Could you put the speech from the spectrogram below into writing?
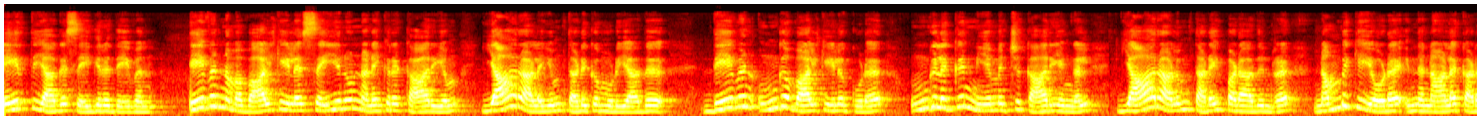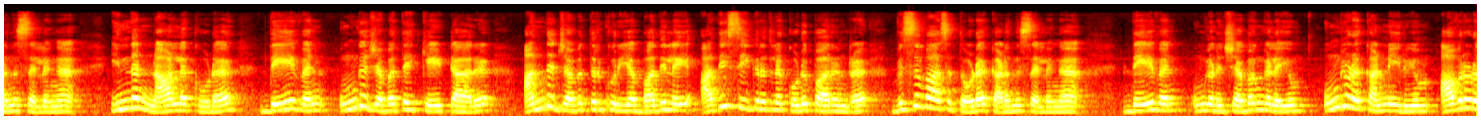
நேர்த்தியாக செய்கிற தேவன். தேவன் நம்ம வாழ்க்கையில செய்யணும்னு நினைக்கிற காரியம் யாராலையும் தடுக்க முடியாது. தேவன் உங்க வாழ்க்கையில கூட உங்களுக்கு நியமிச்ச காரியங்கள் யாராலும் தடைப்படாதுன்ற நம்பிக்கையோட இந்த நாளை கடந்து செல்லுங்க. இந்த நாளில் கூட தேவன் உங்க ஜெபத்தை கேட்டாரு. அந்த ஜெபத்திற்குரிய பதிலை அதி சீக்கிரத்தில் கொடுப்பாருன்ற விசுவாசத்தோட கடந்து செல்லுங்க. தேவன் உங்களோட ஜெபங்களையும் உங்களோட கண்ணீரையும் அவரோட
